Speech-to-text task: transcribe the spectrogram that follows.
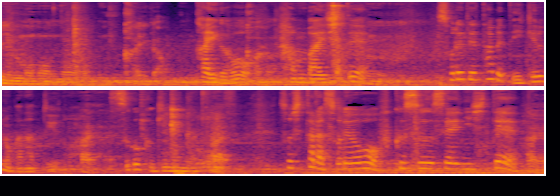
品物の絵画。を、絵画を販売してうん。それで食べていけるのかなっていうのははいはい。すごく疑問だったんはい。です、そしたらそれを複数製にしてはい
